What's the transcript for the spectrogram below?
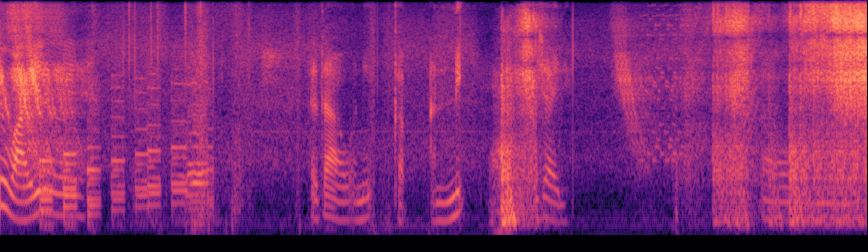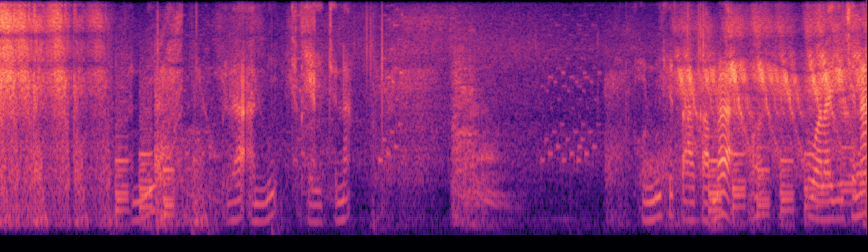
ไม่ไหวเลยแล้วจะเอาอันนี้กับอันนี้ไม่ใช่ดิเอาอันนี้และอันนี้ใครชนะคนรู้ชะตากรรมแล้วล่ะว่าตัวอะไรจะชนะ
